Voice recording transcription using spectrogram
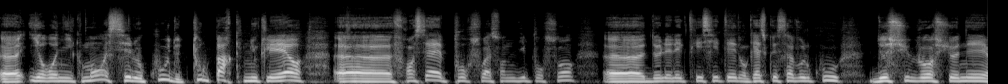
Euh, ironiquement, c'est le coût de tout le parc nucléaire euh, français pour 70% euh, de l'électricité. Donc, est-ce que ça vaut le coup de subventionner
